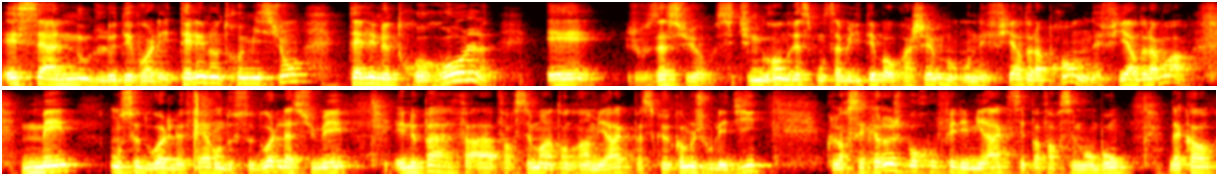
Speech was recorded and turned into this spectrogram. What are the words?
et c'est à nous de le dévoiler. Telle est notre mission, tel est notre rôle, et je vous assure, c'est une grande responsabilité, Baruch Hashem, on est fier de la prendre, on est fier de l'avoir. Mais on se doit de le faire, on se doit de l'assumer et ne pas forcément attendre un miracle parce que, comme je vous l'ai dit, lorsque Kadosh Borou fait des miracles, c'est pas forcément bon, d'accord?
